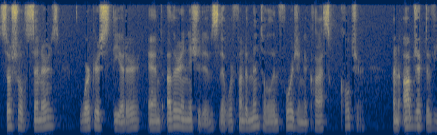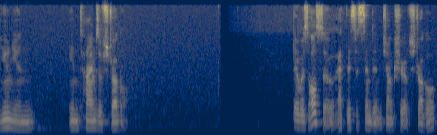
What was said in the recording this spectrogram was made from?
social centers, workers' theater, and other initiatives that were fundamental in forging a class culture, an object of union in times of struggle. There was also, at this ascendant juncture of struggle,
